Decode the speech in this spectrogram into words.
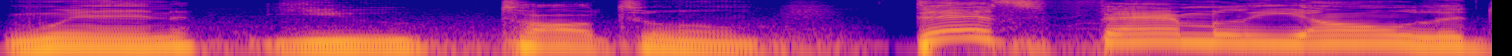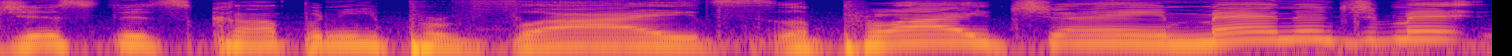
when you talk to them. This family owned logistics company provides supply chain management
